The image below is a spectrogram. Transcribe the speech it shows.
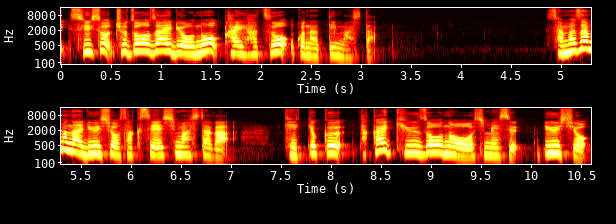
い水素貯蔵材料の開発を行っていました。さまざまな粒子を作成しましたが結局高い急増能を示す粒子を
